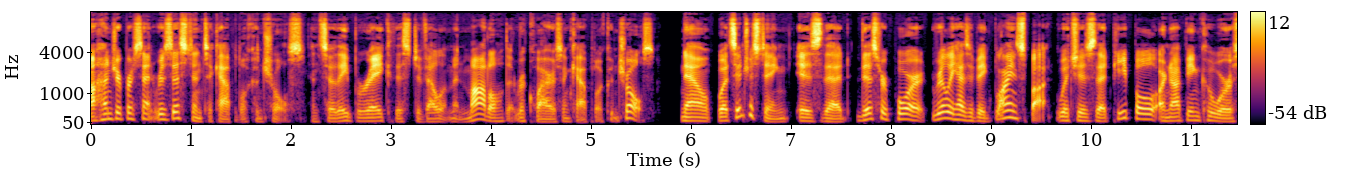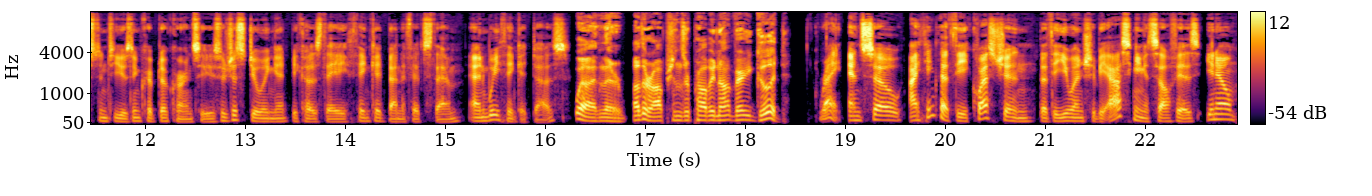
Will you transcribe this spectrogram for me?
100% resistant to capital controls. And so they break this development model that requires some capital controls. Now, what's interesting is that this report really has a big blind spot, which is that people are not being coerced into using cryptocurrencies. They're just doing it because they think it benefits them, and we think it does. Well, and their other options are probably not very good. Right. And so I think that the question that the UN should be asking itself is you know,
